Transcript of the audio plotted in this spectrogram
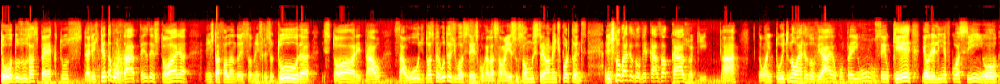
todos os aspectos. A gente tenta abordar desde a história, a gente está falando aí sobre infraestrutura, história e tal, saúde. Então, as perguntas de vocês com relação a isso são extremamente importantes. A gente não vai resolver caso a caso aqui, tá? Então, o intuito não é resolver, ah, eu comprei um, não sei o quê, e a orelhinha ficou assim, ou,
